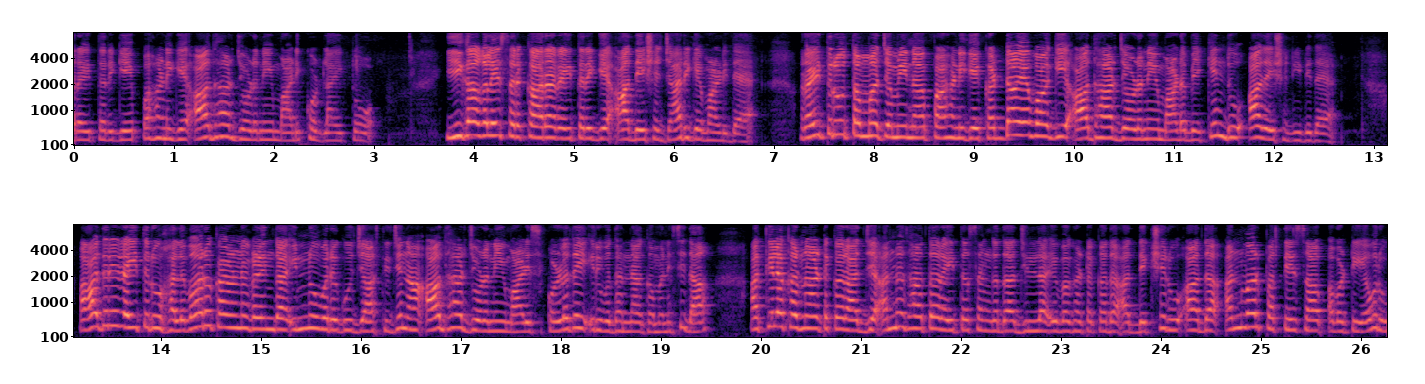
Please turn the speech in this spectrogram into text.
ರೈತರಿಗೆ ಪಹಣಿಗೆ ಆಧಾರ್ ಜೋಡಣೆ ಮಾಡಿಕೊಡಲಾಯಿತು. ಈಗಾಗಲೇ ಸರ್ಕಾರ ರೈತರಿಗೆ ಆದೇಶ ಜಾರಿಗೆ ಮಾಡಿದೆ. ರೈತರು ತಮ್ಮ ಜಮೀನ ಪಹಣಿಗೆ ಕಡ್ಡಾಯವಾಗಿ ಆಧಾರ್ ಜೋಡಣೆ ಮಾಡಬೇಕೆಂದು ಆದೇಶ ನೀಡಿದೆ. ಆದರೆ ರೈತರು ಹಲವಾರು ಕಾರಣಗಳಿಂದ ಇನ್ನೂವರೆಗೂ ಜಾಸ್ತಿ ಜನ ಆಧಾರ್ ಜೋಡಣೆ ಮಾಡಿಸಿಕೊಳ್ಳದೇ ಇರುವುದನ್ನು ಗಮನಿಸಿದ ಅಖಿಲ ಕರ್ನಾಟಕ ರಾಜ್ಯ ಅನ್ನದಾತ ರೈತ ಸಂಘದ ಜಿಲ್ಲಾ ಯುವ ಘಟಕದ ಅಧ್ಯಕ್ಷರು ಆದ ಅನ್ವರ್ ಫತ್ತೇಸಾಬ್ ಅವಟಿ ಅವರು,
